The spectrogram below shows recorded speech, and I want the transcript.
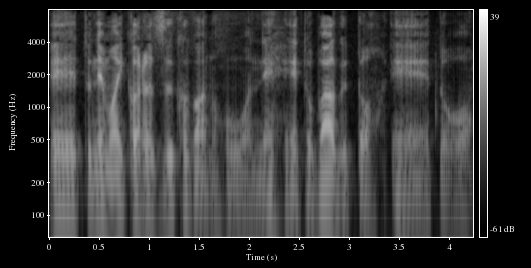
えっ、とね、相変わらず香川の方はね、えっ、と、バーグと、ええっ、と、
